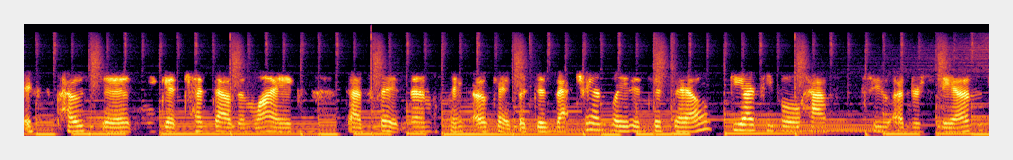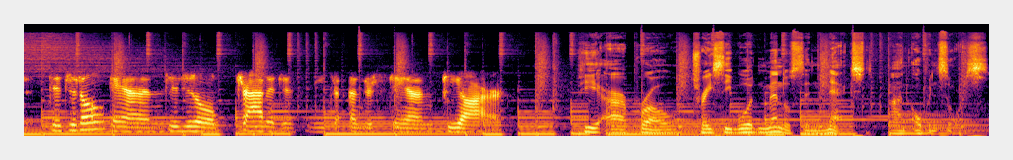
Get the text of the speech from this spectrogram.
if you post it and you get 10,000 likes, that's great. And then I'm think, okay, but does that translate into sales? PR people have to understand digital, and digital strategists need to understand PR. PR Pro Tracy Wood Mendelsohn next on Open Source.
